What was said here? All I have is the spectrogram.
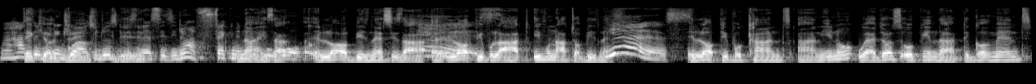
My take your really drink. go out to those businesses. It don't affect many it's people a, work. a lot of businesses are, a lot of people are out, even out of business. Yes. A lot of people can't. And, you know, we are just hoping that the government,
